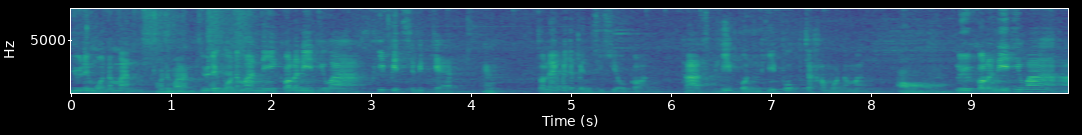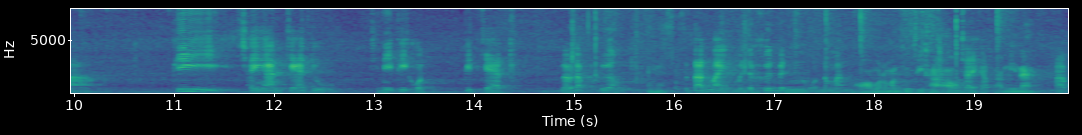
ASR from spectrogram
อยู่ในโหมดน้ำมัน เอาดีมากอยู่ในโหมดน้ำมันนี้กรณีที่ว่าพี่ปิดสวิตช์แก๊ส อืมตอนแรกมันจะเป็นสีเขียวก่อน ถ้าพี่กดหนึ่งทีปุ๊บจะเข้าโหมดน้ำมัน อ๋อหรือกรณีที่ว่าอ่า พี่ใช้งานแก๊สอยู่ ทีนี้พี่กดปิดแก๊ส แล้วดับเครื่อง อืมสตาร์ทใหม่มันจะขึ้นเป็นโหมดน้ำมัน อ๋อหมดน้ำมันคือสีขาวใช่ครับ ตามนี้นะ ครับ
